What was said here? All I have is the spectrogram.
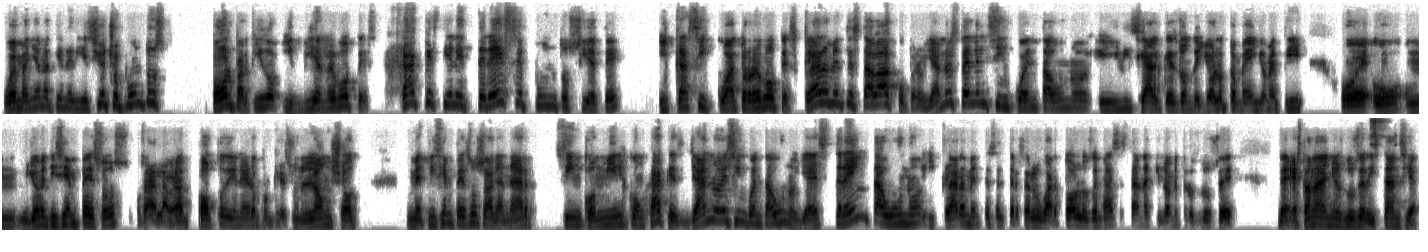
Güey, mañana tiene 18 puntos por partido y 10 rebotes. Jaques tiene 13.7 y casi cuatro rebotes. Claramente está bajo, pero ya no está en el 51 inicial, que es donde yo lo tomé. Yo metí, yo metí 100 pesos, o sea, la verdad, poco dinero porque es un long shot. Metí 100 pesos a ganar 5 mil con jaques. Ya no es 51, ya es 31 y claramente es el tercer lugar. Todos los demás están a kilómetros luz de, están a años luz de distancia.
